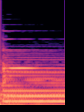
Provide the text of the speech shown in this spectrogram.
you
